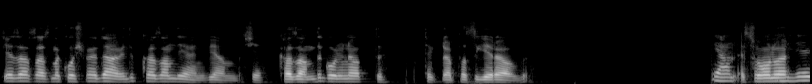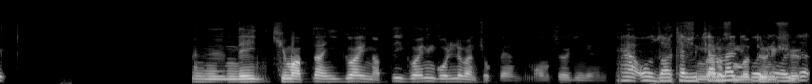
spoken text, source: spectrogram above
Ceza sahasında koşmaya devam edip kazandı yani bir anda. Şey kazandı golünü attı. Tekrar pası geri aldı. Yani e sonra de... e, ne, kim attı? Higuain attı. Higuain'in golünü ben çok beğendim. Onu söyleyeyim yani. Ha, o zaten mükemmel bir gol. Dönüşü,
